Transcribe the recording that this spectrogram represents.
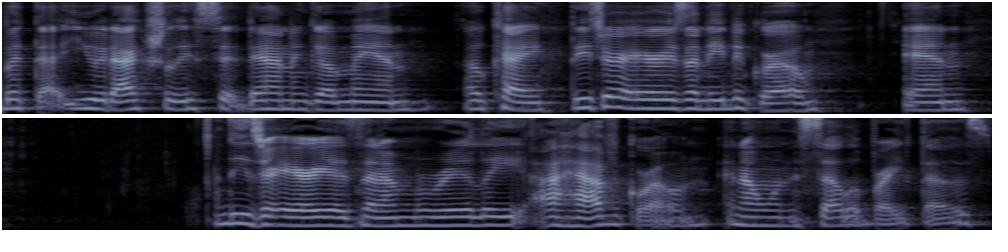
but that you would actually sit down and go, man, okay, these are areas I need to grow. And these are areas that I'm really, I have grown and I want to celebrate those.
